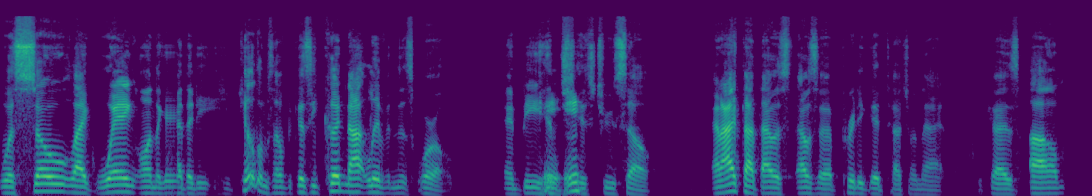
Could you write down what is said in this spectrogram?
was so like weighing on the guy that he, he killed himself because he could not live in this world and be his, Mhm. his true self and i thought that was that was a pretty good touch on that because um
